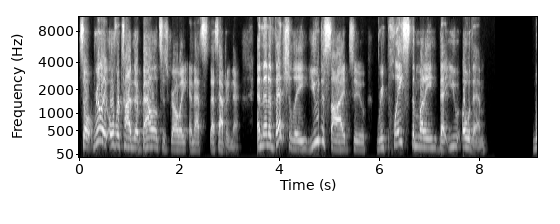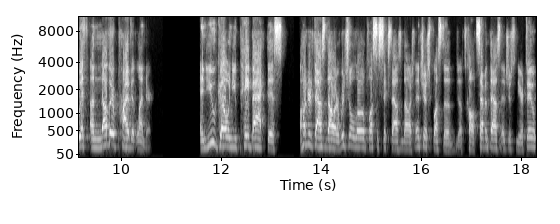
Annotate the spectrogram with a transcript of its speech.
So really over time their balance is growing and that's that's happening there. And then eventually you decide to replace the money that you owe them with another private lender. And you go and you pay back this $100,000 original loan plus the $6,000 in interest plus the, let's call it 7,000 interest in year two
